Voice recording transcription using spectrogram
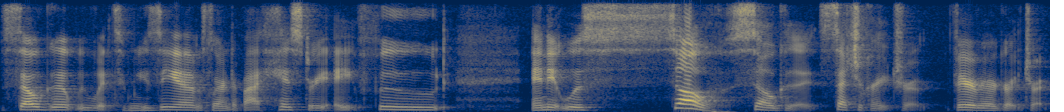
so good. We went to museums, learned about history, ate food, and it was so, so good. Such a great trip. Very, very great trip.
